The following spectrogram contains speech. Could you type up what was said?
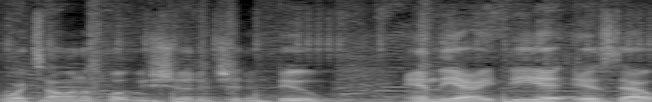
who are telling us what we should and shouldn't do. And the idea is that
